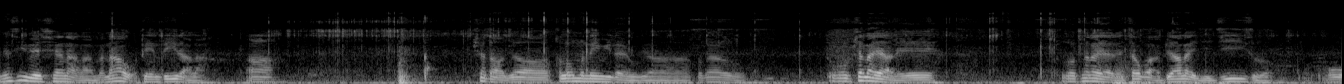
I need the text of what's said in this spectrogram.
မျက်စိပဲရှမ်းလာလားမနာကိုအထင်သေးတာလားအာဖြတ်တော့ကြာခလုံးမနေမိလိုက်ဘူးဗျာခင်ဗျားတို့ တော်တော်ဖြတ်လိုက်ရတယ်တော်တော်ဖြတ်လိုက်ရတယ်ကြောက်ကအပြားလိုက်ကြီးကြီးဆိုတော့ဟို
